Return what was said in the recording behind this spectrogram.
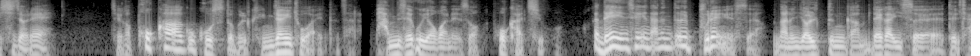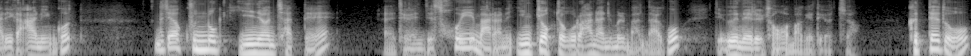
시절에 제가 포카하고 고스톱을 굉장히 좋아했던 사람. 밤새고 여관에서 포카 치고. 그러니까 내 인생에 나는 늘 불행했어요. 나는 열등감, 내가 있어야 될 자리가 아닌 곳. 근데 제가 군목 2년 차 때 제가 이제 소위 말하는 인격적으로 하나님을 만나고 은혜를 경험하게 되었죠. 그때도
